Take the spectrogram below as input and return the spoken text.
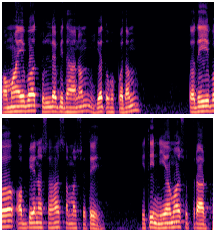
अमाएव तुल्य विधानम यद उपपदम तदेव अव्ययन सह समस्यते इति नियम सूत्रार्थ।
